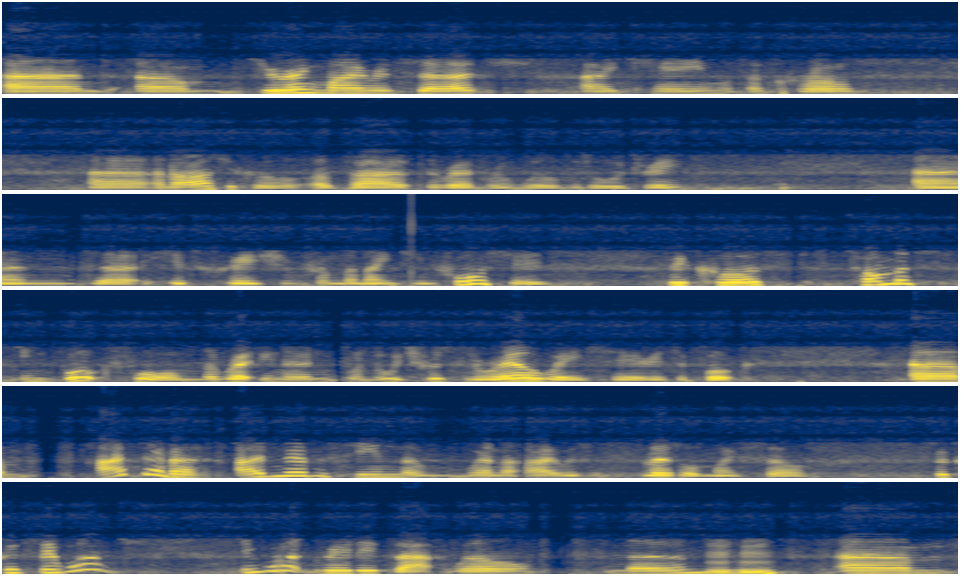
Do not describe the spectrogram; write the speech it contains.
And um, during my research, I came across uh, an article about the Reverend Wilbert Awdry and uh, his creation from the 1940s, because Thomas, in book form, the re- you know, which was the Railway series of books, um, I'd never, I'd never seen them when I was little myself, because they weren't, they weren't really that well known. Mm-hmm. Um,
